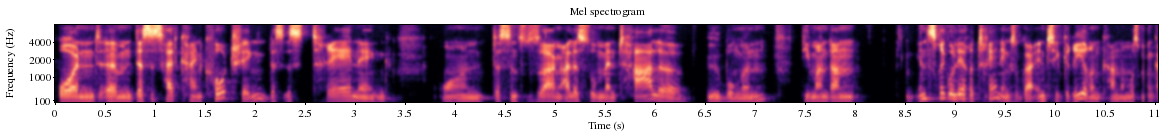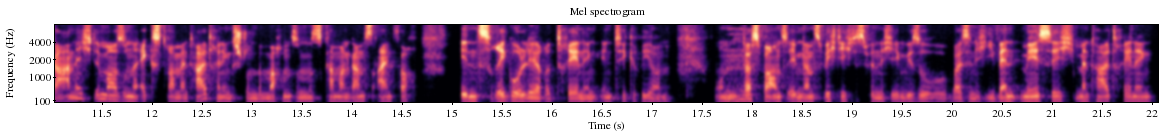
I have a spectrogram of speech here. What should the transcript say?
Und ähm, das ist halt kein Coaching, das ist Training. Und das sind sozusagen alles so mentale Übungen, die man dann ins reguläre Training sogar integrieren kann. Da muss man gar nicht immer so eine extra Mentaltrainingsstunde machen, sondern das kann man ganz einfach ins reguläre Training integrieren. Und mhm. das war uns eben ganz wichtig, dass wir nicht irgendwie so, weiß ich nicht, eventmäßig Mentaltraining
